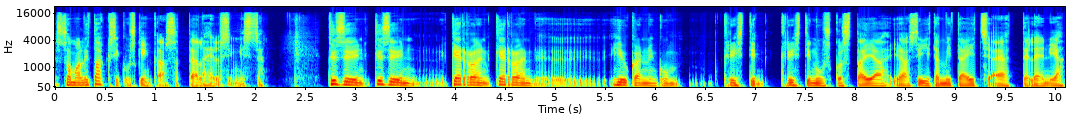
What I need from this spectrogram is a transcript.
somalitaksikuskin kanssa täällä Helsingissä. Kysyin, kysyin kerroin, kerroin hiukan niin kuin kristin, kristinuskosta ja, ja siitä, mitä itse ajattelen ja,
